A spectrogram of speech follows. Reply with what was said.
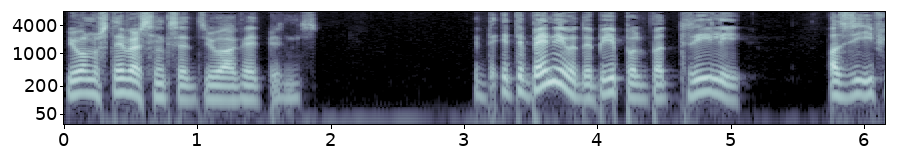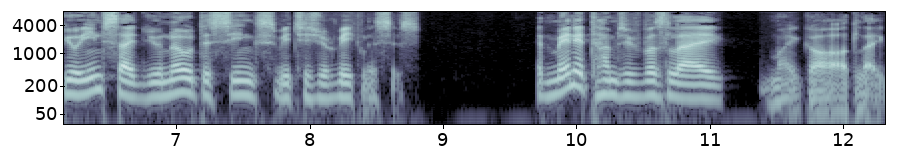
you almost never think that you are a great business. It, it depends on the people, but really, as if you're inside, you know the things which is your weaknesses. And many times it was like, my God, like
